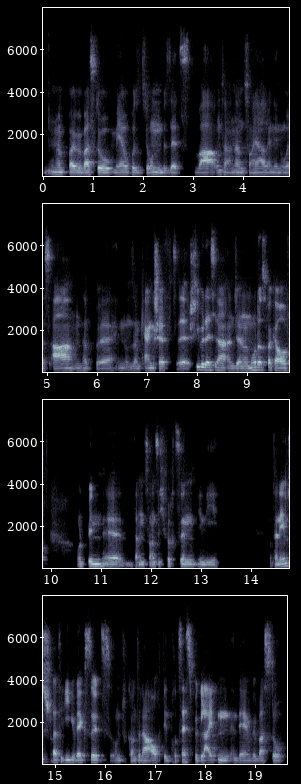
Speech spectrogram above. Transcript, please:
bei Webasto mehrere Positionen besetzt, war unter anderem zwei Jahre in den USA und habe äh, in unserem Kerngeschäft äh, Schiebedächer an General Motors verkauft und bin äh, dann 2014 in die Unternehmensstrategie gewechselt und konnte da auch den Prozess begleiten, in dem Webasto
